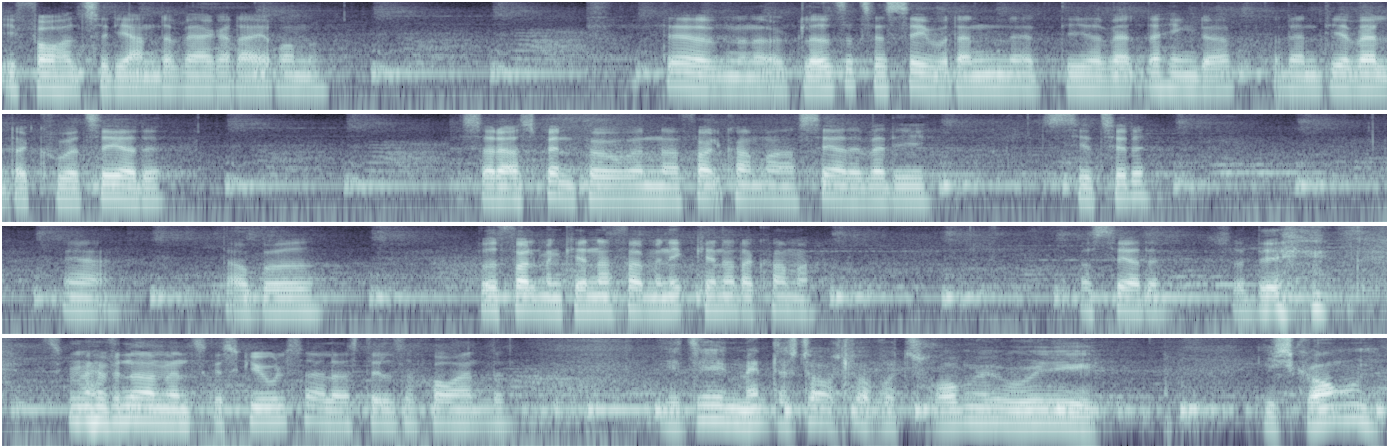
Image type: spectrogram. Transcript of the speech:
I forhold til de andre værker, der er i rummet. Det er man er jo glad til at se, hvordan at de har valgt at hænge det op. Hvordan de har valgt at kuratere det. Så er jeg også spændt på, når folk kommer og ser det, hvad de siger til det. Ja, der er jo både, både folk, man kender og folk, man ikke kender, der kommer og ser det. Så det skal man finde ud af, om man skal skjule sig eller stille sig foran det. Ja, det er en mand, der står og slår på tromme ude i, i skoven.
